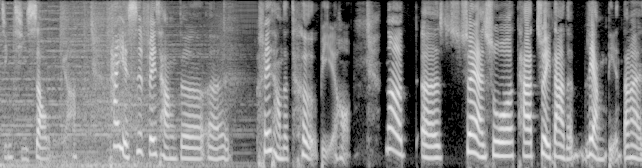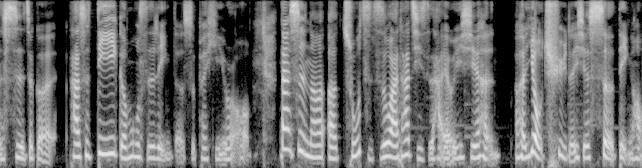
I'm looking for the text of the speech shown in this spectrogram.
惊奇少女啊，它也是非常的呃，非常的特别哈。那呃，虽然说它最大的亮点当然是这个，它是第一个穆斯林的 superhero，但是呢，呃，除此之外，它其实还有一些很。很有趣的一些设定哈，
